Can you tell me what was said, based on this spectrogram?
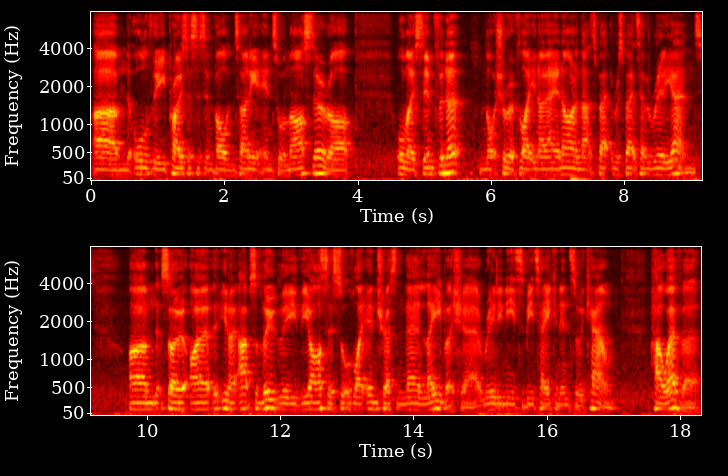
um, all of the processes involved in turning it into a master are almost infinite. Not sure if like you know A and R in that spe- respect ever really ends. Um, so I, you know, absolutely, the artist's sort of like interest in their labour share really needs to be taken into account. However,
